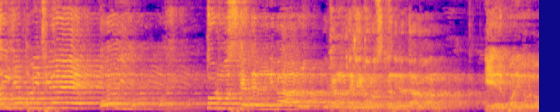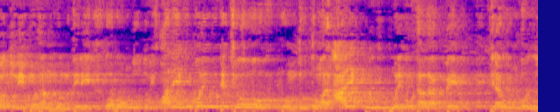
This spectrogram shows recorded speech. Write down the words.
ওই যে তুমি ছিলে, ওই তরমুজ খেতেন নিবার ওখান থেকে গোরস্থানের দারোয়ান। এরপরে হলো তুমি প্রধানমন্ত্রী। ও বন্ধু, তুমি অনেক উপরে উঠেছো। বন্ধু, তোমার আর একটু উপরে ওঠা লাগবে। ফেরাউন বলল,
